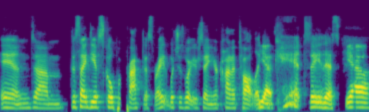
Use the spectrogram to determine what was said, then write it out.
And um, this idea of scope of practice, right? Which is what you're saying. You're kind of taught like Yes. you can't say this. Yeah,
